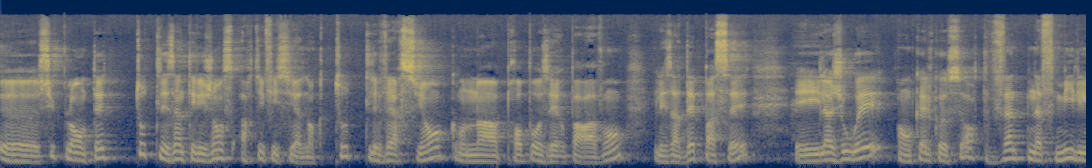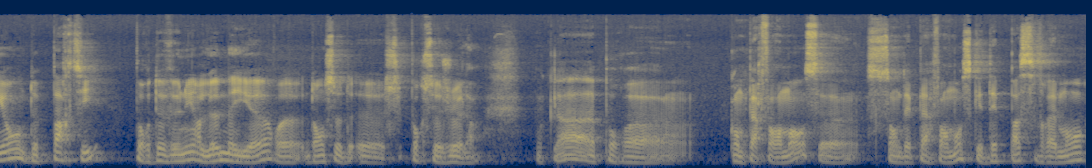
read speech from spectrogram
euh, supplanté toutes les intelligences artificielles, donc toutes les versions qu'on a proposées auparavant, il les a dépassées et il a joué en quelque sorte 29 millions de parties pour devenir le meilleur euh, euh, pour ce jeu-là. Donc là, pour, comme performance, ce sont des performances qui dépassent vraiment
